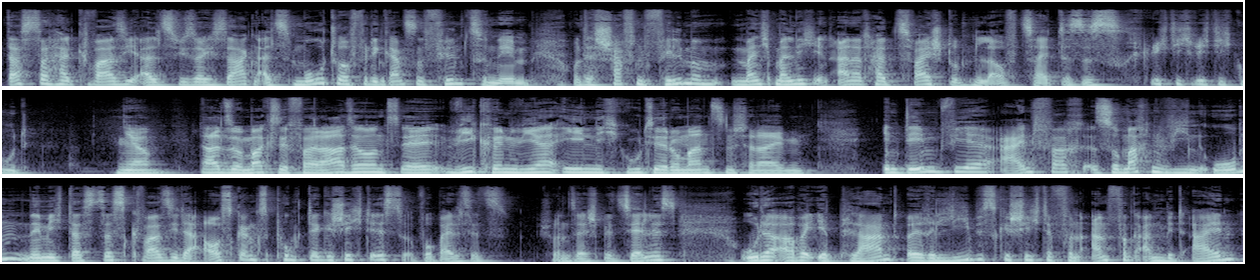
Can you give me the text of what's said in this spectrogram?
das dann halt quasi als, wie soll ich sagen, als Motor für den ganzen Film zu nehmen. Und das schaffen Filme manchmal nicht in anderthalb, zwei Stunden Laufzeit. Das ist richtig, richtig gut. Ja, also Maxi, verrate uns, äh, wie können wir ähnlich gute Romanzen schreiben? indem wir einfach so machen wie in oben, nämlich dass das quasi der Ausgangspunkt der Geschichte ist, wobei das jetzt schon sehr speziell ist, oder aber ihr plant eure Liebesgeschichte von Anfang an mit ein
